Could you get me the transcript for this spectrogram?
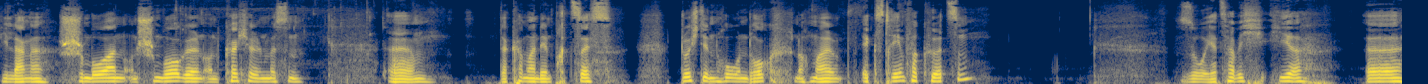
die lange schmoren und schmorgeln und köcheln müssen, ähm, da kann man den Prozess durch den hohen Druck nochmal extrem verkürzen. So, jetzt habe ich hier äh,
